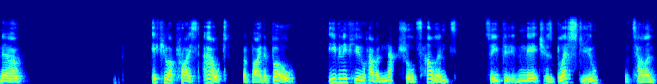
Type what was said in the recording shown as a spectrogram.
Now, if you are priced out of buying a boat, even if you have a natural talent, so if nature has blessed you with talent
